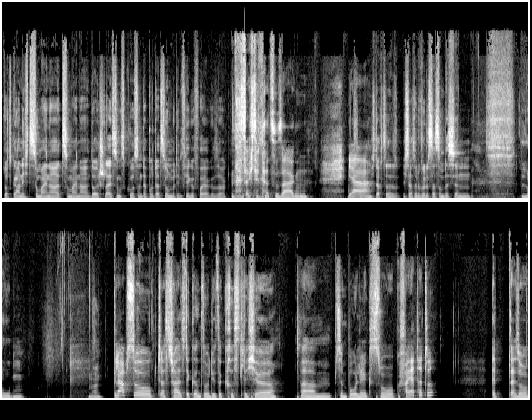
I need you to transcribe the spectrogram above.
Du hast gar nichts zu meiner, zu meiner Deutsch-Leistungskursinterpretation mit dem Fegefeuer gesagt. Was soll ich denn dazu sagen? Ja, Ich dachte, ich dachte, du würdest das so ein bisschen loben. Nein? glaubst du, Schade. dass Charles Dickens so diese christliche ähm, Symbolik so gefeiert hätte? Äh, Also,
